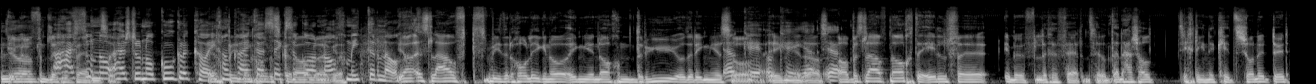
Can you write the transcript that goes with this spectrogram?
Im Ja. öffentlichen Ah, hast, du noch, hast du noch gegoogelt? gehabt? Ich habe dann es sei sogar anschauen. nach Mitternacht. Ja, es läuft Wiederholung noch irgendwie nach dem 3 oder irgendwie so. Okay, okay, irgendwie ja, das. ja. Aber es läuft nach der 11 im öffentlichen Fernsehen. Und dann hast du halt die kleinen Kids schon nicht dort.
